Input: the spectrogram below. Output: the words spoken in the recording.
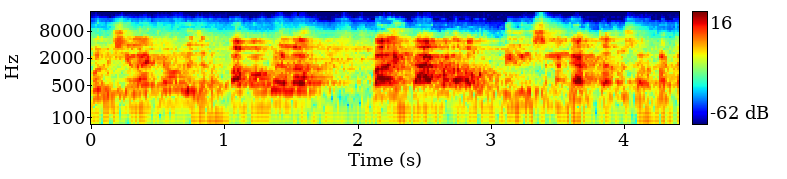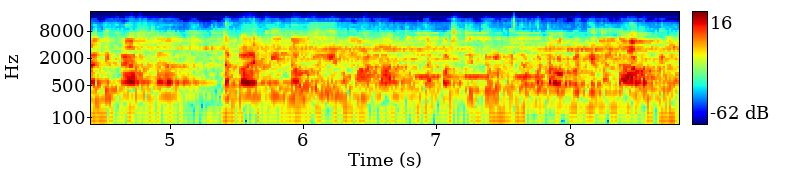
ಪೊಲೀಸ್ ಇಲಾಖೆ ಅವರು ಇದ್ದಾರೆ ಪಾಪ ಅವರು ಎಲ್ಲ ಬಾ ಹಿಂಗಾಗಬಾರ್ದು ಅವ್ರ ಫೀಲಿಂಗ್ಸ್ ನಂಗೆ ಅರ್ಥ ಆದ್ರು ಸರ್. ಬಟ್ ಅಧಿಕಾರದ ದಬ್ಬಾಳಿಕೆಯಿಂದ ಅವರು ಏನು ಮಾಡಲಾರ್ದಂಥ ಪರಿಸ್ಥಿತಿ ಒಳಗಿದ್ದಾರೆ ಬಟ್ ಅವ್ರ ಬಗ್ಗೆ ನಂದು ಆರೋಪ ಇಲ್ಲ.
